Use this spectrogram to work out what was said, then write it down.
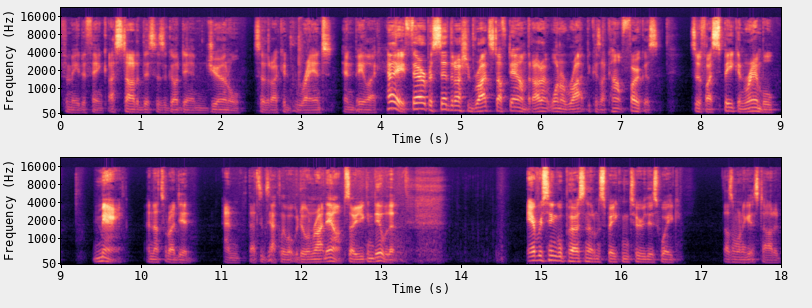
for me to think. I started this as a goddamn journal so that I could rant and be like, "Hey, therapist said that I should write stuff down, but I don't want to write because I can't focus. So if I speak and ramble, meh." And that's what I did. And that's exactly what we're doing right now. So you can deal with it. Every single person that I'm speaking to this week doesn't want to get started.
